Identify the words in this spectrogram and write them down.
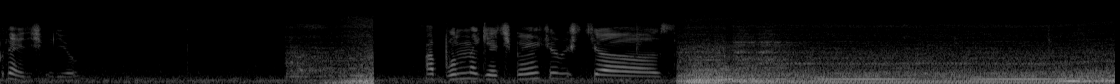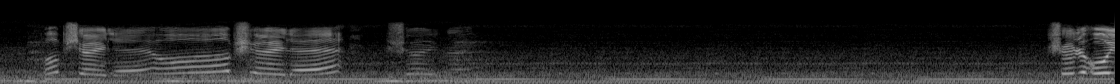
Bu neydi şimdi ya? Ha bununla geçmeye çalışacağız. Hop şöyle hop şöyle. Şöyle. Şöyle oy.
